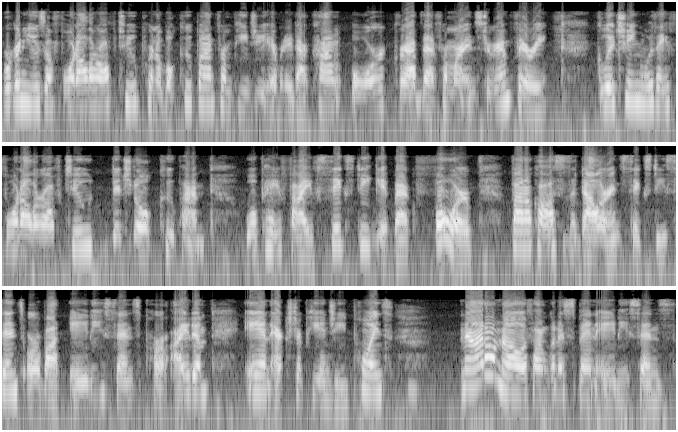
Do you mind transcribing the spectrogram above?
We're going to use a $4 off two printable coupon from pgeveryday.com or grab that from our Instagram fairy. Glitching with a $4 off two digital coupon. We'll pay $5.60, get back four. Final cost is $1.60 or about 80 cents per item and extra P&G points. Now, I don't know if I'm going to spend 80 cents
